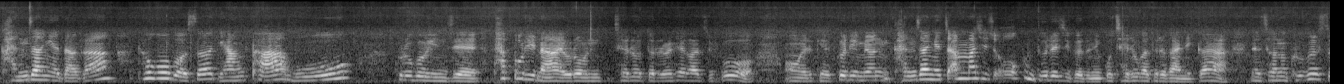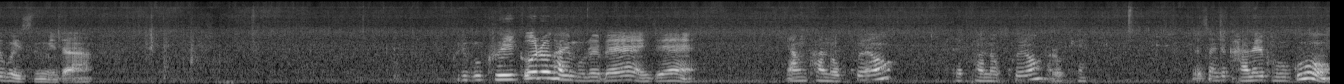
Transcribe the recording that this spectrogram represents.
간장에다가 표고버섯, 양파, 무 그리고 이제 팥불이나 이런 재료들을 해가지고 어 이렇게 끓이면 간장의 짠맛이 조금 덜해지거든요. 그 재료가 들어가니까. 근데 저는 그걸 쓰고 있습니다. 그리고 그이 끓어갈 무렵에 이제 양파 넣고요. 대파 넣고요. 이렇게. 그래서 이제 간을 보고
